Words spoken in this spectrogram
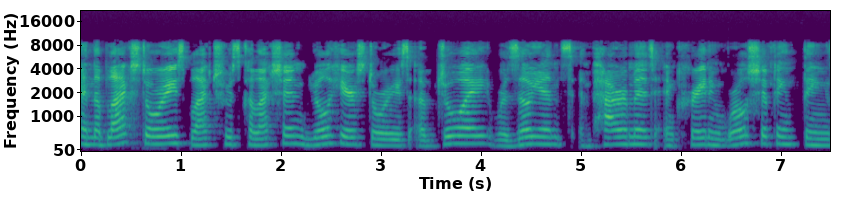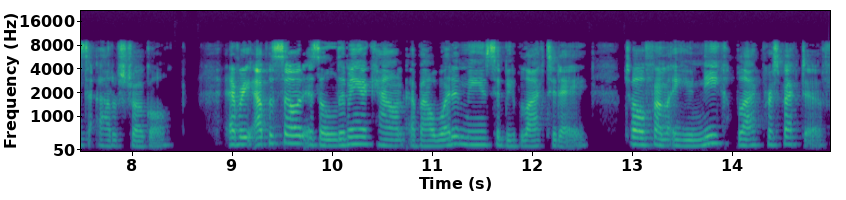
In the Black Stories, Black Truths collection, you'll hear stories of joy, resilience, empowerment, and creating world shifting things out of struggle. Every episode is a living account about what it means to be Black today, told from a unique Black perspective.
